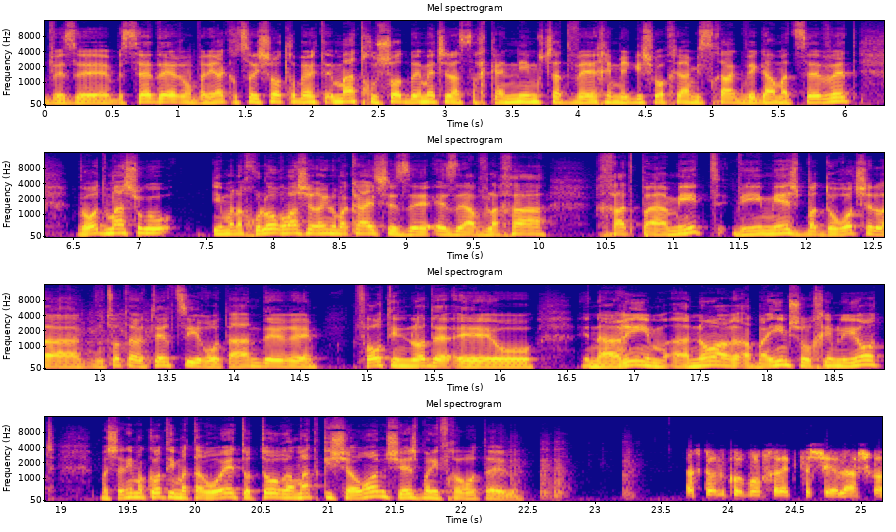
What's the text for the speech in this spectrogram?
וזה בסדר, ואני רק רוצה לשאול אותך באמת, מה התחושות באמת של השחקנים קצת ואיך הם הרגישו אחרי המשחק וגם הצוות, ועוד משהו, אם אנחנו לא, מה שראינו בקיץ שזה איזה הבלחה חד פעמית, ואם יש בדורות של הקבוצות היותר צעירות, האנדר פורטין, לא יודע, אה, או נערים, הנוער הבאים שהולכים להיות, בשנים הקודמות אם אתה רואה את אותו רמת כישרון שיש בנבחרות האלו. אז קודם כל בוא נחלק את השאלה שלך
